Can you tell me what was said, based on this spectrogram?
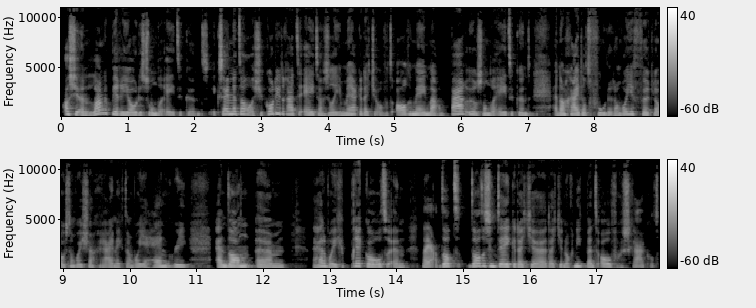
als je een lange periode zonder eten kunt. Ik zei net al, als je koolhydraten eet, dan zul je merken dat je over het algemeen maar een paar uur zonder eten kunt. En dan ga je dat voelen. Dan word je futloos, dan word je chagrijnig, dan word je hangry. En dan um, Dan word je geprikkeld. En nou ja, dat, dat is een teken dat je, dat je nog niet bent overgeschakeld.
